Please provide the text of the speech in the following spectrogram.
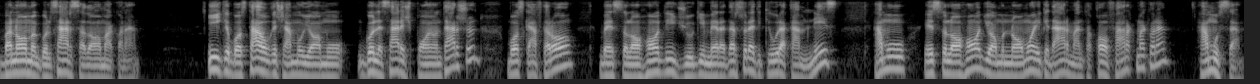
به نام گل سر صدا می‌کنم. ای که باز توقش همو یا همو گل سرش پایان تر شد. باز کفترها به اصطلاحات جوگی میره. در صورتی که او رقم نیست همو اصطلاحات یا نامایی که در منطقه فرق می‌کنه همو سم.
